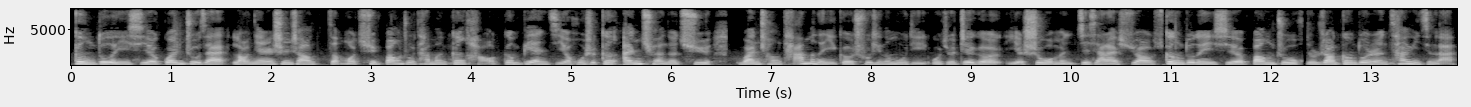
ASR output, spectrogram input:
更多的一些关注在老年人身上，怎么去帮助他们更好、更便捷，或是更安全的去完成他们的一个出行的目的。我觉得这个也是我们接下来需要更多的一些帮助，就是让更多人参与进来。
